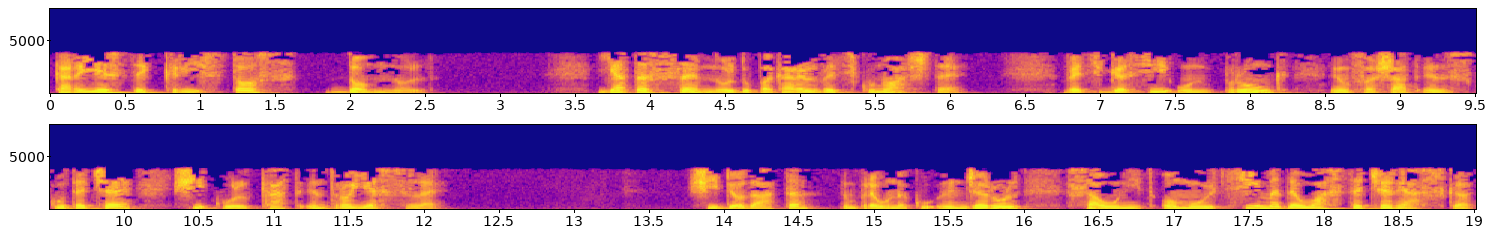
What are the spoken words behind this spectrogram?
care este Hristos Domnul. Iată semnul după care îl veți cunoaște. Veți găsi un prunc înfășat în scutece și culcat într-o iesle și deodată, împreună cu îngerul, s-a unit o mulțime de oaste cerească,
